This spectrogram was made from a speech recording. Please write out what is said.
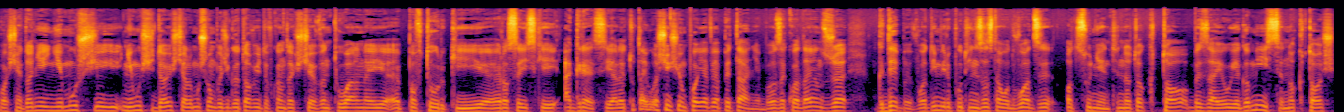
Właśnie do niej nie musi, nie musi dojść, ale muszą być gotowi to w kontekście ewentualnej e, powtórki rosyjskiej agresji. Ale tutaj właśnie się pojawia pytanie, bo zakładając, że gdyby Władimir Putin został od władzy odsunięty, no to kto by zajął jego miejsce? No ktoś,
